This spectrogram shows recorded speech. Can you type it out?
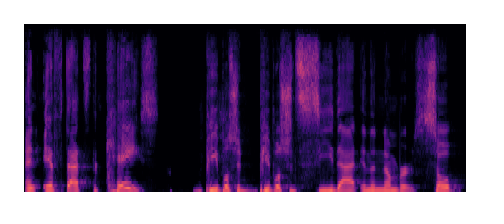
And if that's the case, people should people should see that in the numbers. So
